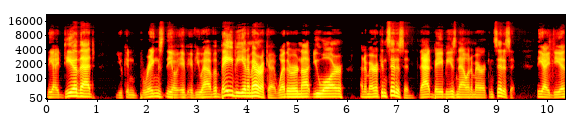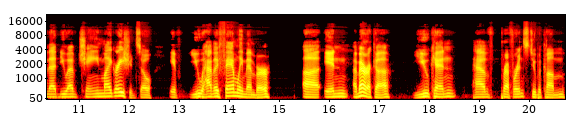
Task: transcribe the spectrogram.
The idea that you can bring, you know, if, if you have a baby in America, whether or not you are an American citizen, that baby is now an American citizen. The idea that you have chain migration. So, if you have a family member uh, in America, you can have preference to become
